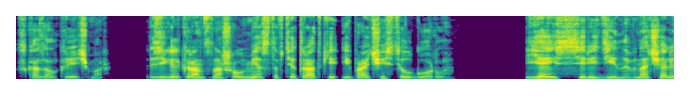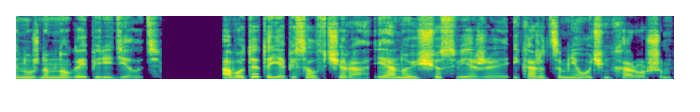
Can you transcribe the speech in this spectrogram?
сказал Кречмар. Зигелькранц нашел место в тетрадке и прочистил горло. Я из середины, вначале нужно многое переделать. А вот это я писал вчера, и оно еще свежее, и кажется мне очень хорошим.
